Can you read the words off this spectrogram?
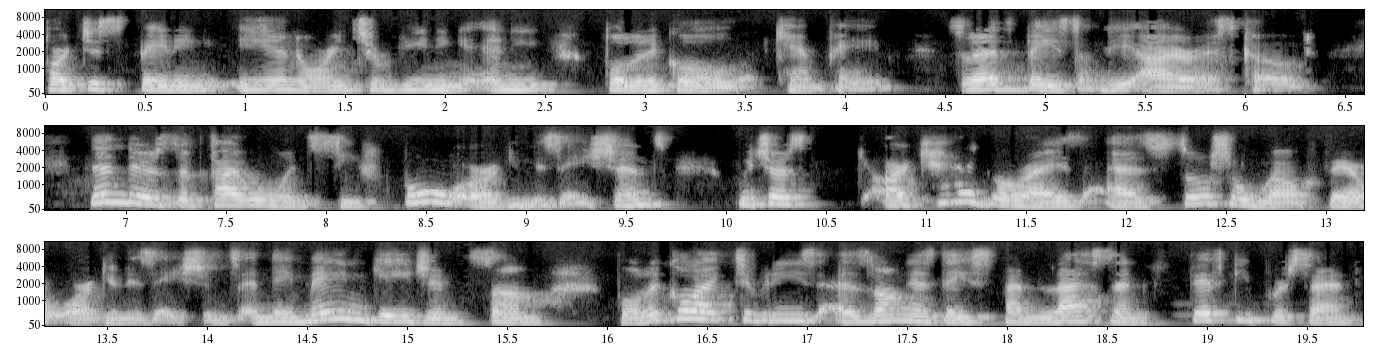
participating in or intervening any political campaign. So that's based on the IRS code. Then there's the 501c4 organizations, which are, are categorized as social welfare organizations, and they may engage in some political activities as long as they spend less than 50%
